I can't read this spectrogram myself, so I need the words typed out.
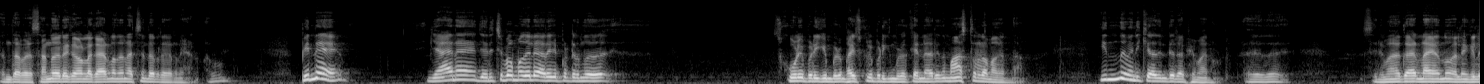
എന്താ പറയുക സന്നദ്ധ എടുക്കാനുള്ള കാരണം തന്നെ അച്ഛന്റെ പ്രേരണയാണ്. അപ്പം പിന്നെ ഞാൻ ജനിച്ചപ്പോൾ മുതലേ അറിയപ്പെട്ടിരുന്നത് സ്കൂളിൽ പഠിക്കുമ്പോഴും ഹൈസ്കൂളിൽ പഠിക്കുമ്പോഴൊക്കെ എന്നെ അറിയുന്നത് മാസ്റ്ററുടെ മകൻ എന്നാണ് ഇന്നും എനിക്ക് അതിന്റെ ഒരു അഭിമാനമുണ്ട്. അതായത് സിനിമാക്കാരനായെന്നോ അല്ലെങ്കിൽ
